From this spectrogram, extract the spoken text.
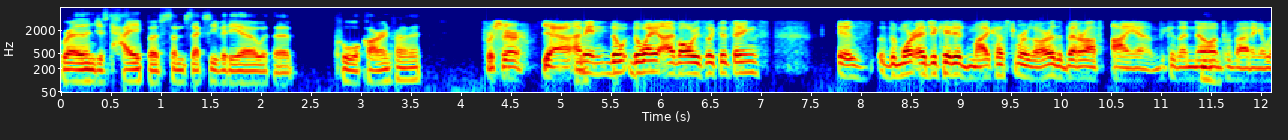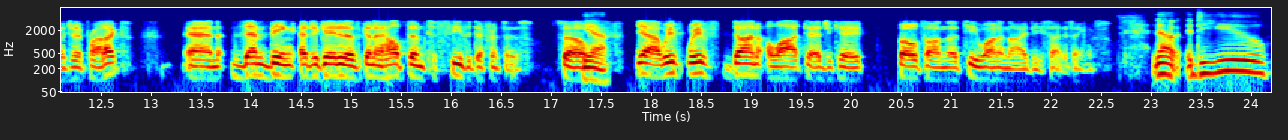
rather than just hype of some sexy video with a cool car in front of it? For sure. Yeah i mean the, the way i've always looked at things is the more educated my customers are the better off i am because i know mm-hmm. i'm providing a legit product and them being educated is going to help them to see the differences. So yeah. yeah we've we've done a lot to educate both on the T1 and the ID side of things. Now, do you?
